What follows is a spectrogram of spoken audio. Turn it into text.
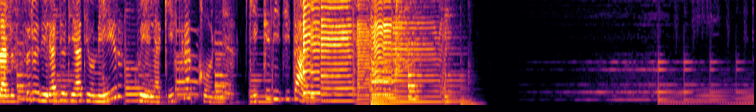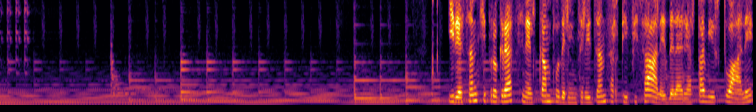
Dallo studio di Radio Teatro On Air, qui è la chicca con Chicche Digitali. I recenti progressi nel campo dell'intelligenza artificiale e della realtà virtuale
